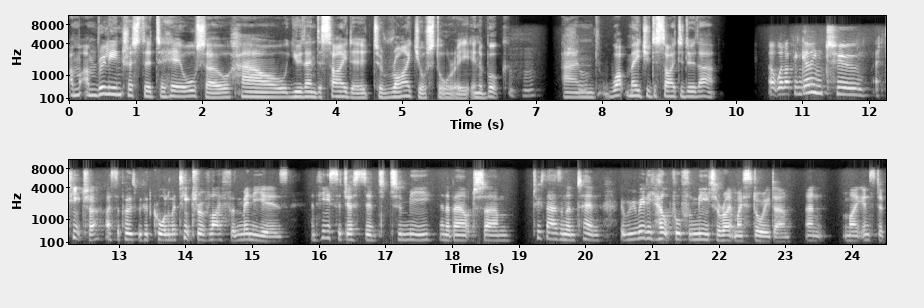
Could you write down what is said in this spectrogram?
I'm, I'm really interested to hear also how you then decided to write your story in a book. Mm -hmm. And sure. what made you decide to do that? Uh, well, I've been going to a teacher, I suppose we could call him a teacher of life for many years. And he suggested to me in about um, 2010 it would be really helpful for me to write my story down. And my instant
